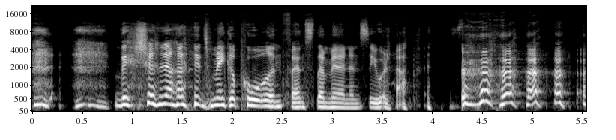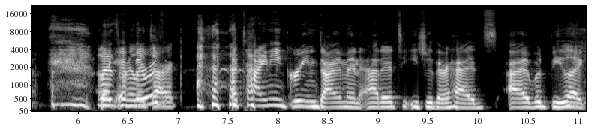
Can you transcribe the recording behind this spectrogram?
they should uh, make a pool and fence them in and see what happens. That's Like, really dark. a tiny green diamond added to each of their heads, I would be like,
